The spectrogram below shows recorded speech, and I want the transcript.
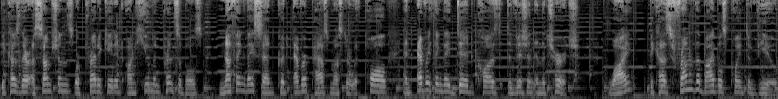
because their assumptions were predicated on human principles, nothing they said could ever pass muster with Paul, and everything they did caused division in the church. Why? Because from the Bible's point of view,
